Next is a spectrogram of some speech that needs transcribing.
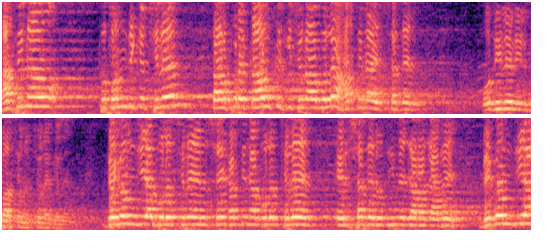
হাসিনাও প্রথম দিকে ছিলেন, তারপরে কাউকে কিছু না বলে হাসিনা এরশাদের অধীনে নির্বাচনে চলে গেলেন। বেগম জিয়া বলেছিলেন, শেখ হাসিনা বলেছিলেন, এরশাদের অধীনে যারা যাবে, বেগম জিয়া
